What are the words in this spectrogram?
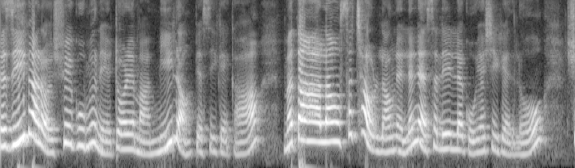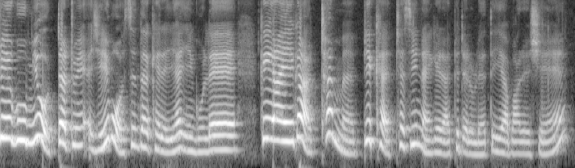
တစည်းကတော့ရွှေကူမြို့နယ်တောထဲမှာမီးလောင်ပျက်စီးခဲ့ကမတာလောင်16လောင်းနဲ့လက်နက်14လက်ကိုရရှိခဲ့တယ်လို့ရွှေကူမြို့တက်တွင်းအရေးပေါ်ဆင်းသက်ခဲ့တဲ့ရဟတ်ရင်ကိုလည်း KIA ကထပ်မံပြစ်ခတ်ဖျက်ဆီးနိုင်ခဲ့တာဖြစ်တယ်လို့လည်းသိရပါတယ်ရှင်။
